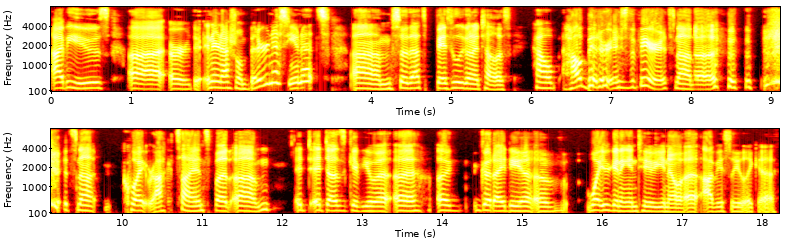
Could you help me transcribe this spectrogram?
IBUs uh, or the international bitterness units. Um, so that's basically going to tell us how how bitter is the beer. It's not a it's not quite rocket science, but um, it it does give you a a, a good idea of what you're getting into. You know, uh, obviously like a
